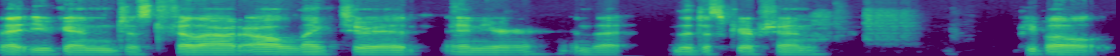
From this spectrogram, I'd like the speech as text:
that you can just fill out. I'll link to it in your in the the description. People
